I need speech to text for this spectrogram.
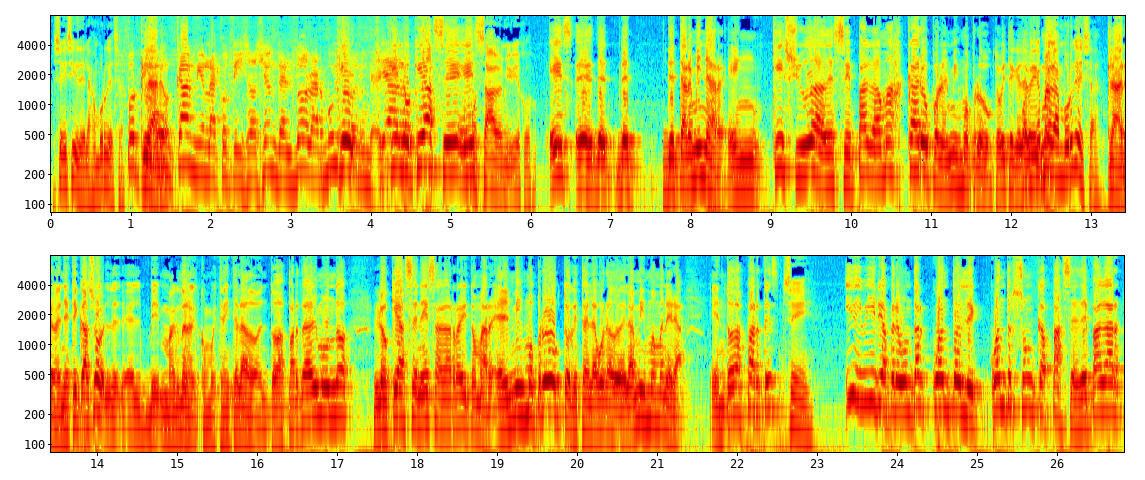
Sí, sí, de las hamburguesas. porque Claro. hubo un cambio en la cotización del dólar muy Que, pronunciado. que lo que hace ¿Cómo es, sabe, mi viejo? es eh, de- de- determinar en qué ciudades se paga más caro por el mismo producto. ¿Viste que la Por Big ejemplo, Mac- la hamburguesa. Claro, en este caso, el, el Big McDonald's, como está instalado en todas partes del mundo, lo que hacen es agarrar y tomar el mismo producto que está elaborado de la misma manera en todas partes Sí. y y a preguntar cuánto le, cuántos son capaces de pagar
